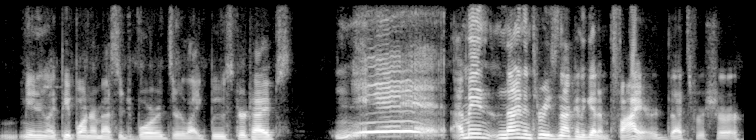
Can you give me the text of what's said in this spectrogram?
meaning like people on our message boards or like booster types, yeah, I mean, nine and three is not going to get him fired, that's for sure.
